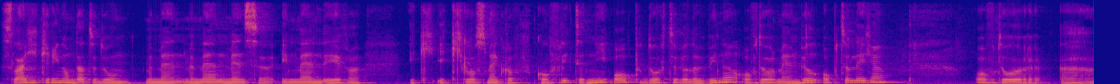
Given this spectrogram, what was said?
slaag ik erin om dat te doen met mijn, met mijn mensen in mijn leven. Ik, ik los mijn conflicten niet op door te willen winnen of door mijn wil op te leggen of door uh,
